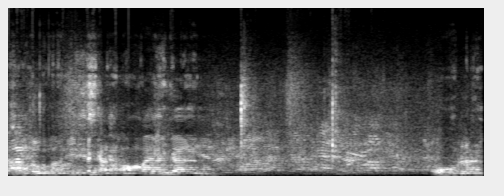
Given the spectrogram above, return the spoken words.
หลังตัวฝั่งนี้สกัดออกไปเหมือนกันโอมรัก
